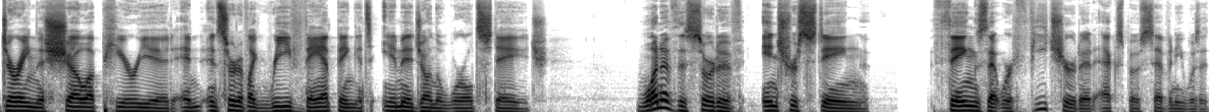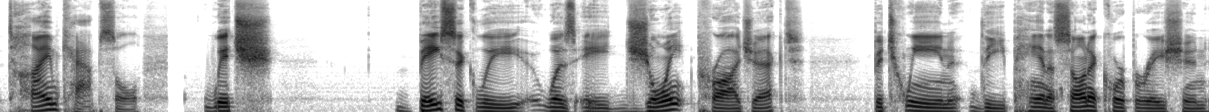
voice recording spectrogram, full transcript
during the Showa period and, and sort of like revamping its image on the world stage. One of the sort of interesting things that were featured at Expo 70 was a time capsule, which basically was a joint project between the Panasonic Corporation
